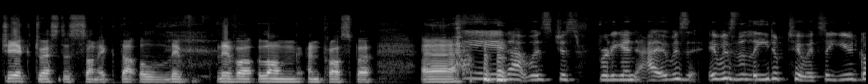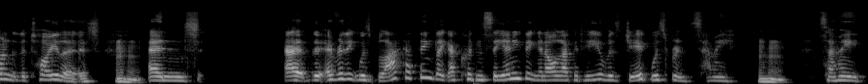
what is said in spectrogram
Jake dressed as Sonic that will live live long and prosper. Uh, that was just brilliant. It was it was the lead up to it. So you'd gone to the toilet mhm, and uh, the, everything was black. I think like I couldn't see anything, and all I could hear was Jake whispering, "Sammie, mhm. Sammie,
